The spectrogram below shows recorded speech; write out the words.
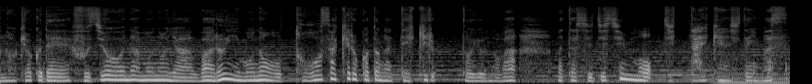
この曲で不浄なものや悪いものを遠ざけることができるというのは私自身も実体験しています。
